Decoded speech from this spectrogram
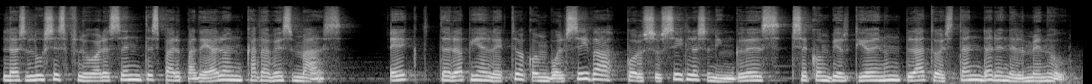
Las luces fluorescentes parpadearon cada vez más. ECT, terapia electroconvulsiva, por sus siglas en inglés, se convirtió en un plato estándar en el menú.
